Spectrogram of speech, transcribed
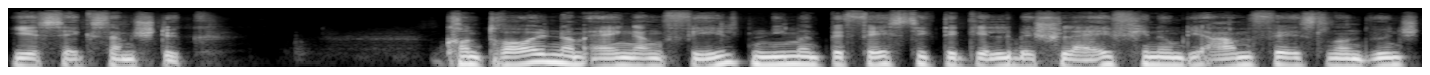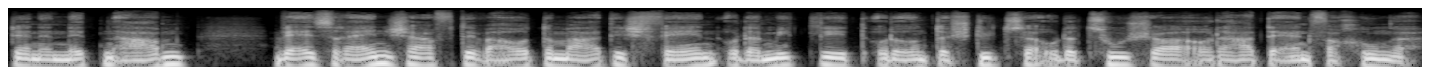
je sechs am Stück. Kontrollen am Eingang fehlten, niemand befestigte gelbe Schleifchen um die Armfesseln und wünschte einen netten Abend, Wer es reinschaffte, war automatisch Fan oder Mitglied oder Unterstützer oder Zuschauer oder hatte einfach Hunger.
